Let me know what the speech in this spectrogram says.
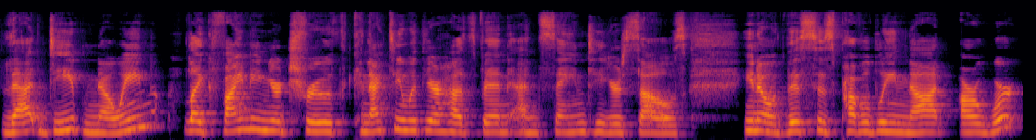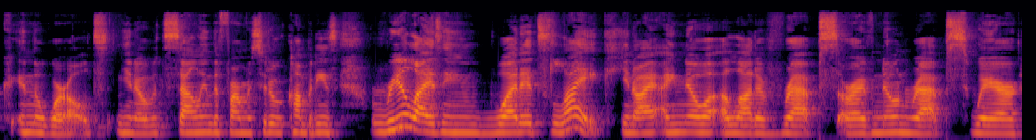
that deep knowing, like finding your truth, connecting with your husband and saying to yourselves, you know, this is probably not our work in the world. You know, selling the pharmaceutical companies, realizing what it's like. You know, I, I know a lot of reps or I've known reps where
